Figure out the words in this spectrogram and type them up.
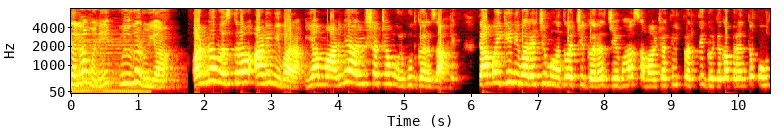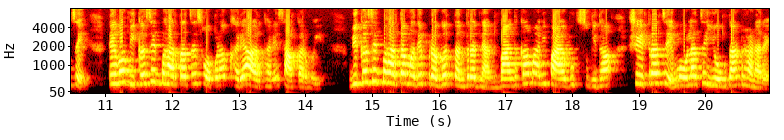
चला मने उलगडूया. अन्न वस्त्र आणि निवारा या मानवी आयुष्याच्या मूलभूत गरजा आहेत. त्यापैकी निवाऱ्याची महत्वाची गरज जेव्हा समाजातील प्रत्येक घटकापर्यंत पोहोचेल तेव्हा विकसित भारताचे स्वप्न खऱ्या अर्थाने साकार होईल. विकसित भारतामध्ये प्रगत तंत्रज्ञान बांधकाम आणि पायाभूत सुविधा क्षेत्राचे मोलाचे योगदान राहणार आहे.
